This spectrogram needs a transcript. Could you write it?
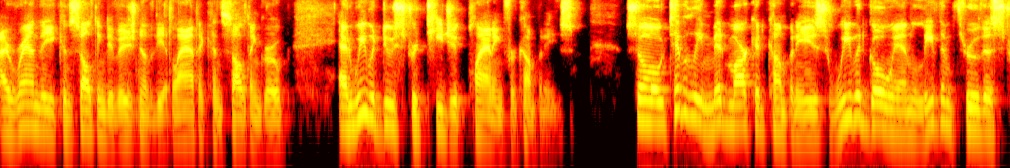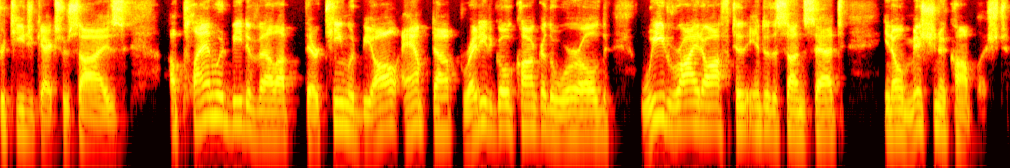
I ran the consulting division of the Atlantic Consulting Group, and we would do strategic planning for companies. So typically, mid market companies, we would go in, lead them through this strategic exercise. A plan would be developed. Their team would be all amped up, ready to go conquer the world. We'd ride off to into the sunset. You know, mission accomplished.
